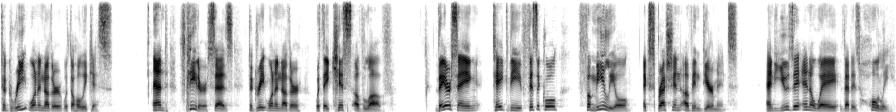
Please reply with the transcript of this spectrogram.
to greet one another with the holy kiss. And Peter says to greet one another with a kiss of love. They are saying, take the physical, familial expression of endearment and use it in a way that is holy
